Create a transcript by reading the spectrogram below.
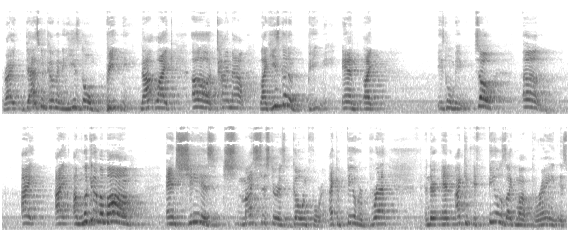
right? Dad's gonna come in and he's gonna beat me. Not like, oh, timeout. Like he's gonna beat me. And like, he's gonna beat me. So, um, I, I, I'm looking at my mom and she is, she, my sister is going for it. I can feel her breath and there and I can it feels like my brain is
